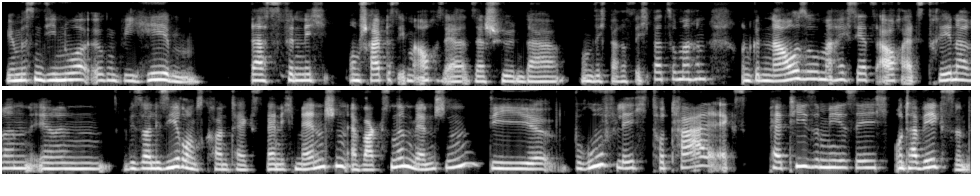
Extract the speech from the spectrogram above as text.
Wir müssen die nur irgendwie heben das finde ich, umschreibt es eben auch sehr, sehr schön, da Unsichtbares sichtbar zu machen. Und genauso mache ich es jetzt auch als Trainerin im Visualisierungskontext, wenn ich Menschen, erwachsenen Menschen, die beruflich total expertisemäßig unterwegs sind,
